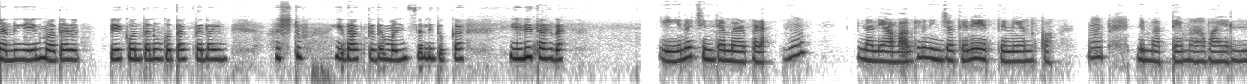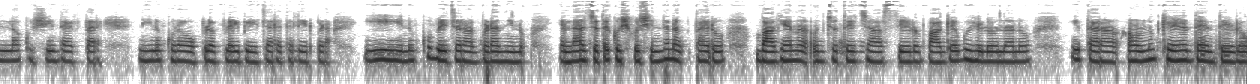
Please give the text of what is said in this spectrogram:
ನನಗೆ ಏನು ಮಾತಾಡಬೇಕು ಅಂತಲೂ ಗೊತ್ತಾಗ್ತಾ ಇಲ್ಲ. ಅಷ್ಟು ಇದಾಗ್ತದೆ ಮನಸ್ಸಲ್ಲಿ ದುಃಖ ಇಳಿತಾ ಇದೆ. ಏನೋ ಚಿಂತೆ ಮಾಡಬೇಡ. ಹ್ಞೂ ನಾನು ಯಾವಾಗಲೂ ನಿನ್ನ ಜೊತೆನೇ ಇರ್ತೀನಿ ಅನ್ಕೋ. ನಿಮ್ಮ ಅತ್ತೆ ಮಾವ ಎಲ್ಲ ಖುಷಿಯಿಂದ ಇರ್ತಾರೆ. ನೀನು ಕೂಡ ಒಬ್ಳೊಬ್ಳೆ ಬೇಜಾರದಲ್ಲಿ ಇರಬೇಡ. ಏನಕ್ಕೂ ಬೇಜಾರಾಗಬೇಡ ನೀನು. ಎಲ್ಲರ ಜೊತೆ ಖುಷಿ ಖುಷಿಯಿಂದ ನಗ್ತಾ ಇರು. ಭಾಗ್ಯನ ಜೊತೆ ಜಾಸ್ತಿ ಹೇಳು ಭಾಗ್ಯಗೂ ಹೇಳು ನಾನು. ಈ ಥರ ಅವಳನ್ನು ಕೇಳಿದೆ ಅಂತ ಹೇಳು.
